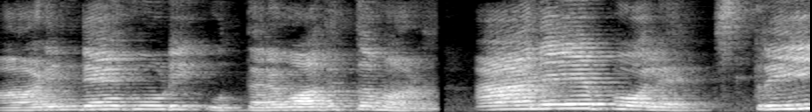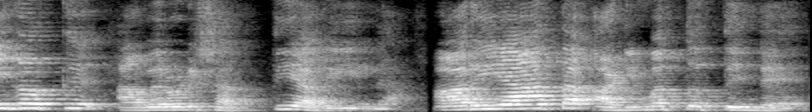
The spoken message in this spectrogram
ആണിന്റെ കൂടി ഉത്തരവാദിത്വമാണ്. ആനയെ പോലെ സ്ത്രീകൾക്ക് അവരുടെ ശക്തി അറിയില്ല. അറിയാത്ത അടിമത്വത്തിന്റെ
